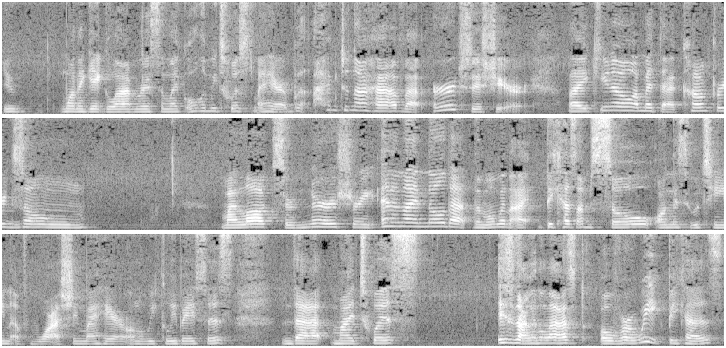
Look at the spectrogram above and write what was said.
you want to get glamorous and, like, oh, let me twist my hair. But I do not have that urge this year. Like, you know, I'm at that comfort zone. My locks are nourishing. And then I know that the moment I, because I'm so on this routine of washing my hair on a weekly basis, that my twist is not going to last over a week because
